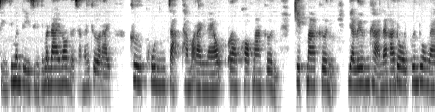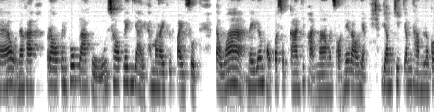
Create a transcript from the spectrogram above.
สิ่งที่มันดีสิ่งที่มันได้นอกเหนือจากนั้นคืออะไร คือคุณจะทำอะไรแล้วรอบคอบมากขึ้น คิดมากขึ้น อย่าลืมค่ะนะคะ โดยพื้นดวงแล้วนะคะ เราเป็นพวกราหูชอบเล่นใหญ่ทำอะไรคือไปสุด แต่ว่าในเรื่องของประสบการณ์ที่ผ่านมามันสอนให้เราเนี่ยย้ำคิดย้ำทำแล้วก็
